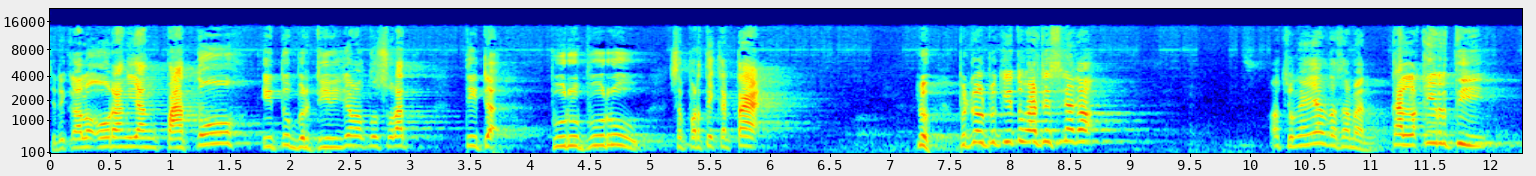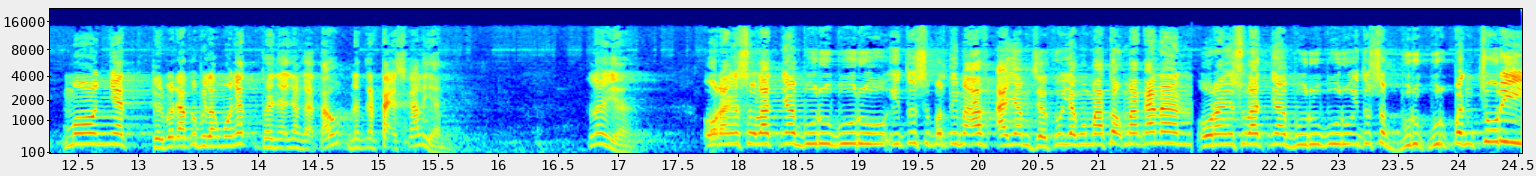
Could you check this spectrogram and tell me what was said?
Jadi kalau orang yang patuh itu berdirinya waktu surat tidak buru-buru seperti ketek. Loh, betul begitu hadisnya kok. Ojo ngeyel to sampean. Kal kirdi, monyet. Daripada aku bilang monyet banyak yang nggak tahu dan ketek sekalian. Lah ya, Orang yang sholatnya buru-buru itu seperti maaf ayam jago yang mematok makanan. Orang yang sholatnya buru-buru itu seburuk-buruk pencuri.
